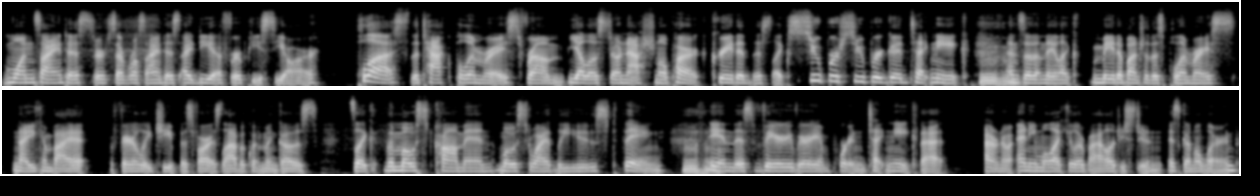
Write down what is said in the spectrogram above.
one scientist or several scientists' idea for PCR plus the Taq polymerase from Yellowstone National Park created this, like, super, super good technique. Mhm. And so then they, like, made a bunch of this polymerase. Now you can buy it fairly cheap as far as lab equipment goes. It's like the most common, most widely used thing Mhm. in this very, very important technique that I don't know any molecular biology student is going to learn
